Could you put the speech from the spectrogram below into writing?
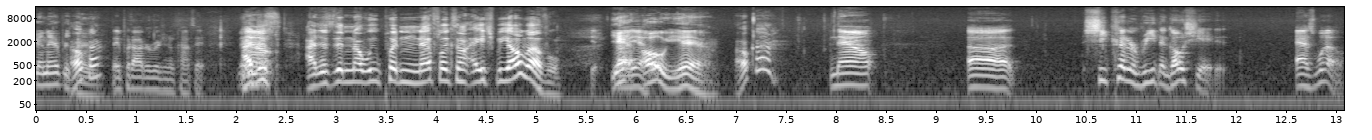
content. and everything. Okay. they put out original content. I just, I just didn't know we putting Netflix on HBO level. Yeah. Oh, yeah. Oh yeah. Okay. now, uh, she could have renegotiated as well.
